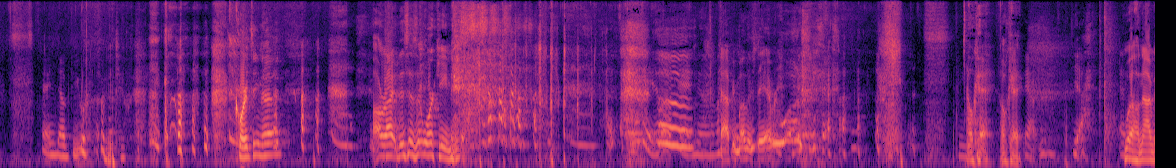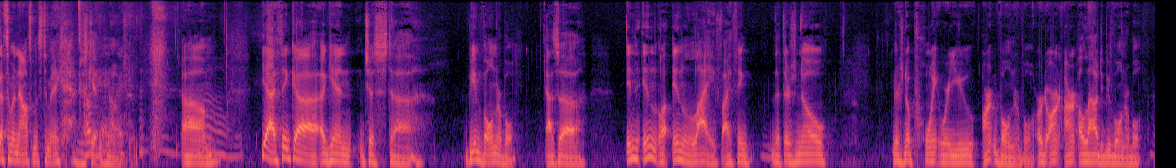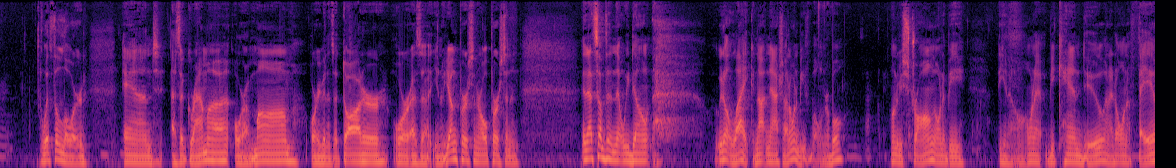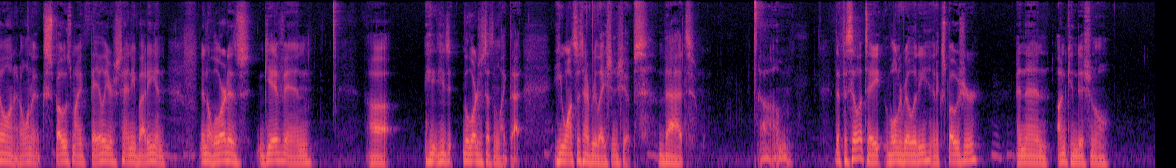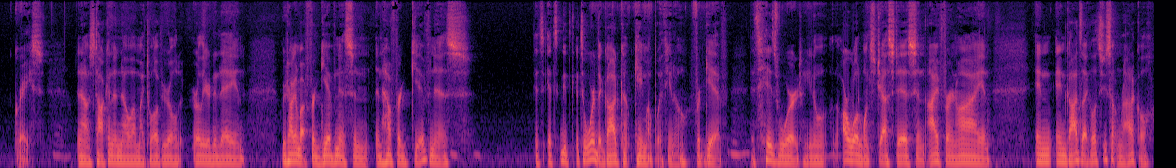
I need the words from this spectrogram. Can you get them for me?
I love you. Me too. Quarantine head. All right, this isn't working. okay, no. Happy Mother's Day, everyone. Yeah. Okay, okay. Yeah. Yeah. Well, now I've got some announcements to make. I'm just okay. kidding. No, I'm just kidding. Um, yeah, I think uh, again, just uh, being vulnerable as a in in in life. I think that there's no there's no point where you aren't vulnerable or aren't aren't allowed to be vulnerable right. with the Lord. Mm-hmm. And as a grandma or a mom or even as a daughter or as a you know young person or old person, and and that's something that we don't we don't like, not natural. I don't want to be vulnerable. Exactly. I want to be strong. I want to be, you know, I want to be can do, and I don't want to fail, and I don't want to expose my failures to anybody. And and the Lord has given. Uh, he, he, the Lord just doesn't like that. He wants us to have relationships that um, that facilitate vulnerability and exposure, and then unconditional grace. And I was talking to Noah, my 12 year old, earlier today, and we were talking about forgiveness and, and how forgiveness, it's, it's, it's a word that God came up with, you know, forgive. It's His word. You know, our world wants justice and eye for an eye, and, and, and God's like, let's do something radical.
